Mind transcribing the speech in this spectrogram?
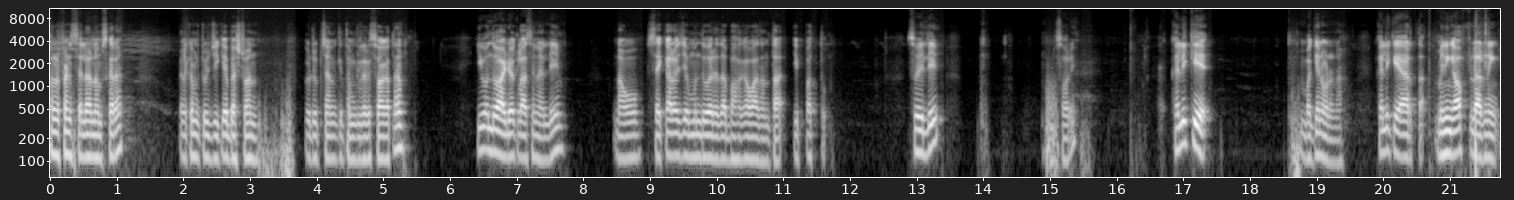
ಹಲೋ ಫ್ರೆಂಡ್ಸ್ ಎಲ್ಲ ನಮಸ್ಕಾರ. Welcome to G K best one YouTube ಚಾನಲ್ಗೆ ತಮಗೆಲ್ಲರಿಗೂ ಸ್ವಾಗತ. ಈ ಒಂದು ಆಡಿಯೋ ಕ್ಲಾಸಿನಲ್ಲಿ ನಾವು ಸೈಕಾಲಜಿ ಮುಂದುವರೆದ ಭಾಗವಾದಂಥ ಇಪ್ಪತ್ತು. ಸೊ ಇಲ್ಲಿ ಸಾರಿ ಕಲಿಕೆ ಬಗ್ಗೆ ನೋಡೋಣ. ಕಲಿಕೆಯ ಅರ್ಥ ಮೀನಿಂಗ್ ಆಫ್ ಲರ್ನಿಂಗ್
